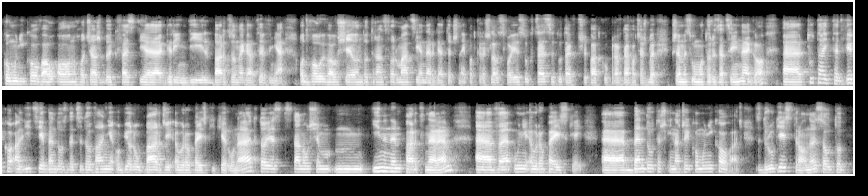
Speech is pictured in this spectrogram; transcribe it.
komunikował on chociażby kwestię Green Deal bardzo negatywnie. Odwoływał się on do transformacji energetycznej, podkreślał swoje sukcesy tutaj w przypadku, prawda, chociażby przemysłu motoryzacyjnego. E, tutaj te dwie koalicje będą zdecydowanie obiorą bardziej europejski kierunek. To jest, staną się mm, innym partnerem e, w Unii Europejskiej. E, będą też inaczej komunikować. Z drugiej strony są to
